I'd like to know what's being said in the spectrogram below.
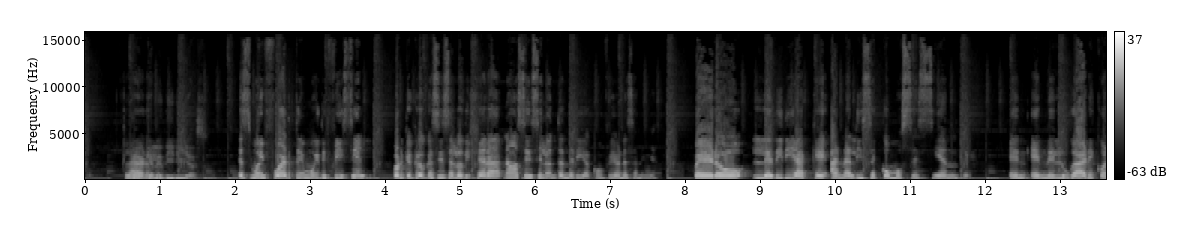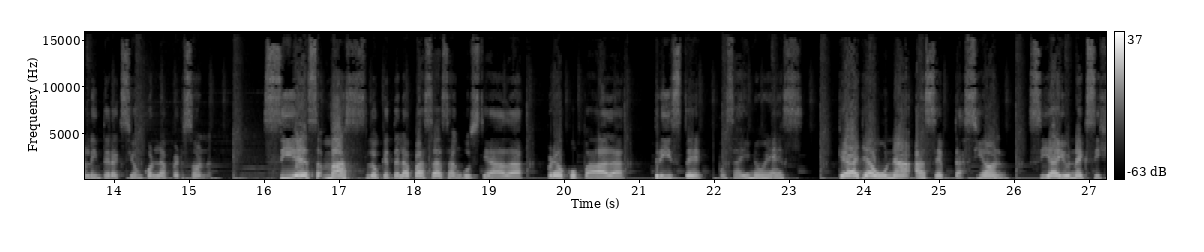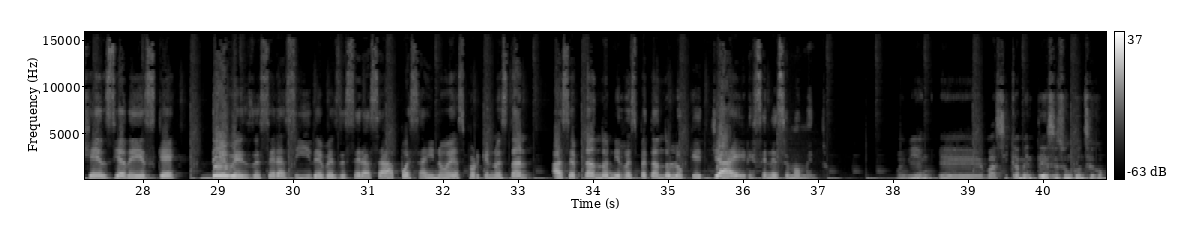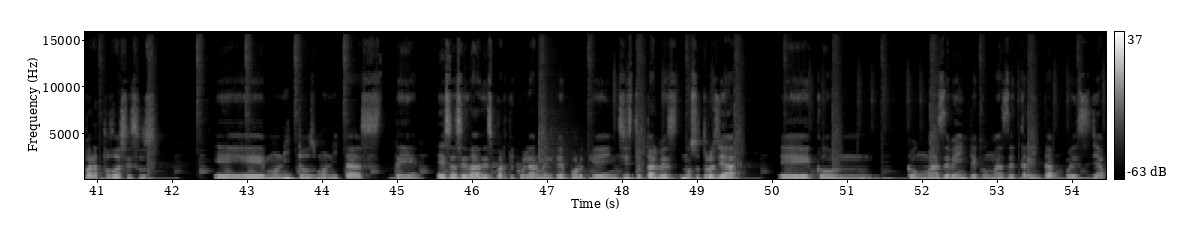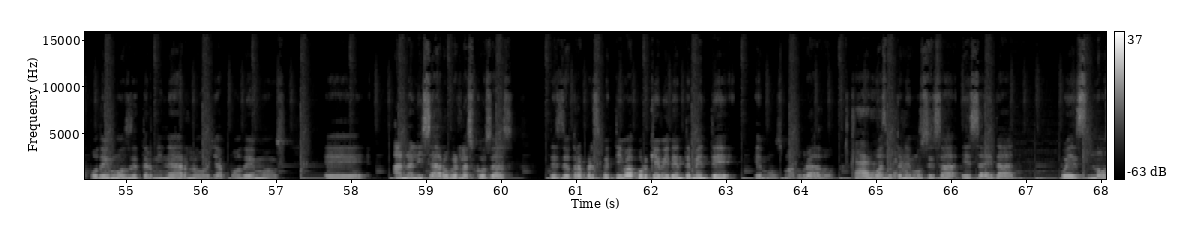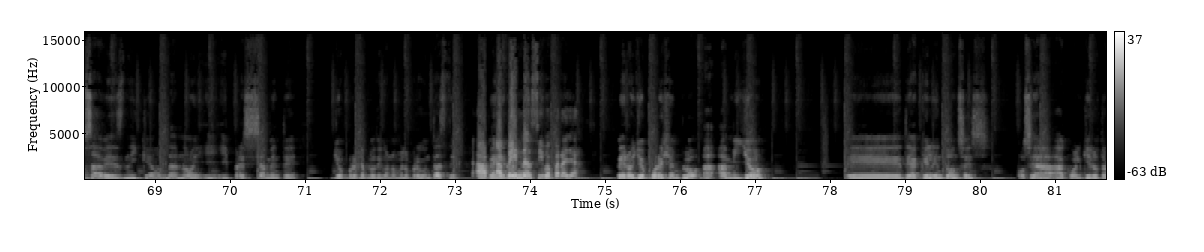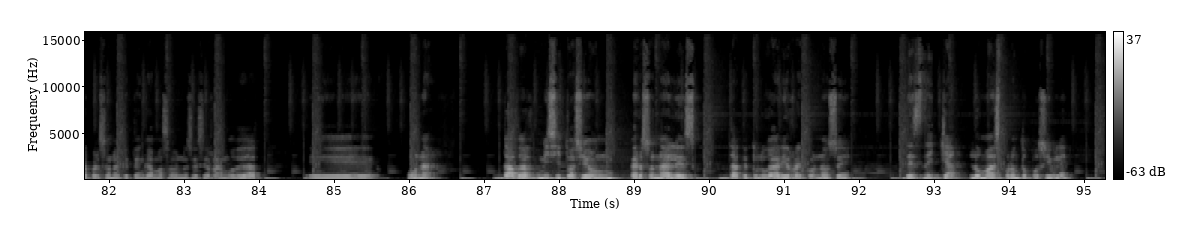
Claro. ¿Qué le dirías? Es muy fuerte y muy difícil, porque creo que si se lo dijera, no, sí, sí lo entendería, confío en esa niña. Pero le diría que analice cómo se siente en, en el lugar y con la interacción con la persona. Si es más lo que te la pasas angustiada, preocupada, triste, pues ahí no es. Que haya una aceptación. Si hay una exigencia de es que debes de ser así, debes de ser así, pues ahí no es porque no están aceptando ni respetando lo que ya eres en ese momento. Muy bien, eh, básicamente ese es un consejo para todos esos eh, monitos, monitas de esas edades particularmente, porque, insisto, tal vez nosotros ya eh, con, con más de 20, con más de 30, pues ya podemos determinarlo, ya podemos analizar o ver las cosas desde otra perspectiva porque evidentemente hemos madurado. Cuando tenemos esa, esa edad, pues no sabes ni qué onda, ¿no? Y, precisamente yo, por ejemplo, digo, no me lo preguntaste. apenas iba para allá. Pero yo, por ejemplo, a, a mi yo, eh, de aquel entonces, o sea, a cualquier otra persona que tenga más o menos ese rango de edad, eh, una, dada mi situación personal, es date tu lugar y reconoce desde ya, lo más pronto posible,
